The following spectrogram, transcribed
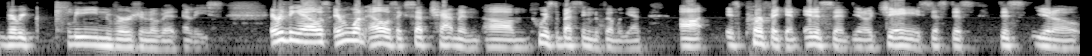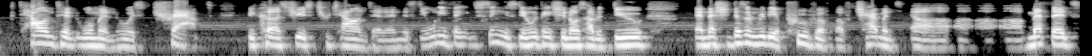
very clean version of it at least. Everything else, everyone else except Chapman, um, who is the best thing in the film again, uh, is perfect and innocent. You know, Jay is just this this you know talented woman who is trapped because she is too talented and it's the only thing singing is the only thing she knows how to do and that she doesn't really approve of, of Chapman's uh, uh, uh, uh, methods,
